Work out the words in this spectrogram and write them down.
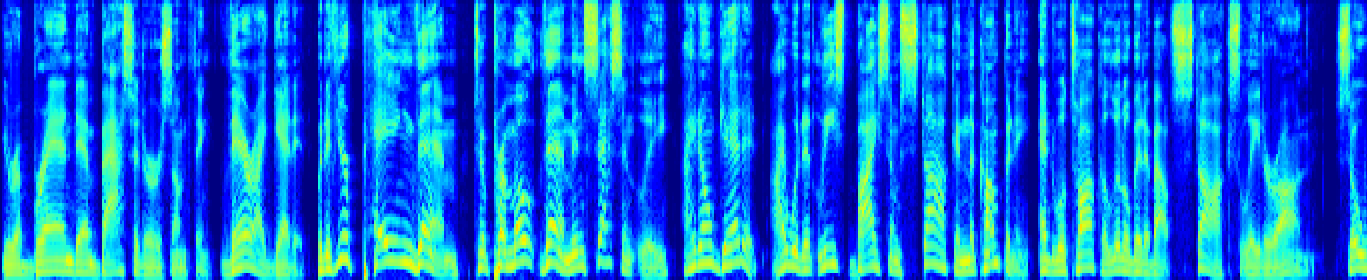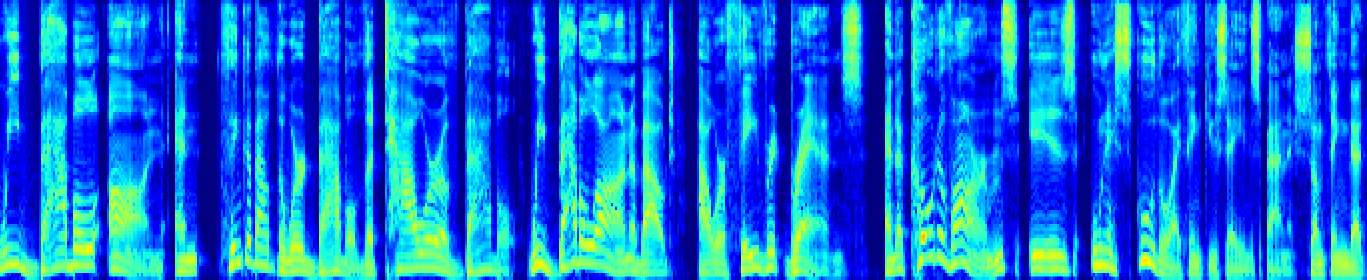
you're a brand ambassador or something. There, I get it. But if you're paying them to promote them incessantly, I don't get it. I would at least buy some stock in the company. And we'll talk a little bit about stocks later on. So we babble on and think about the word babble, the Tower of Babel. We babble on about our favorite brands and a coat of arms is un escudo, I think you say in Spanish, something that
